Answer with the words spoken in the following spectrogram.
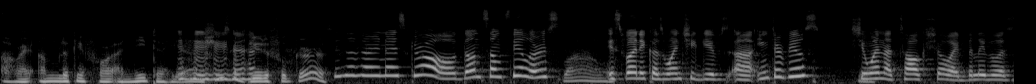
All right. I'm looking for Anitta here. She's a beautiful girl. She's a very nice girl. Done some fillers. Wow. It's funny because when she gives uh, interviews, she Yeah. went a talk show. I believe it was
